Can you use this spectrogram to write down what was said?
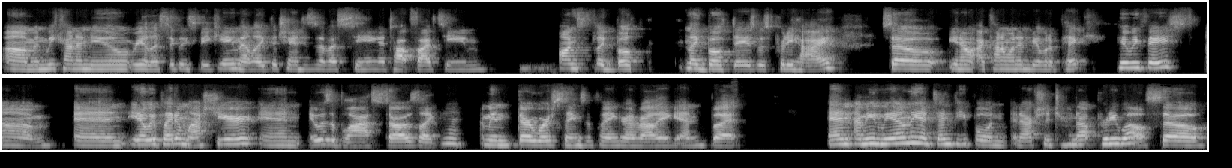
Um, and we kind of knew, realistically speaking, that like the chances of us seeing a top five team on like both like both days was pretty high. So you know, I kind of wanted to be able to pick who we faced. Um, and you know, we played them last year, and it was a blast. So I was like, eh. I mean, there are worse things than playing Grand Valley again, but and I mean, we only had ten people, and it actually turned out pretty well. So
